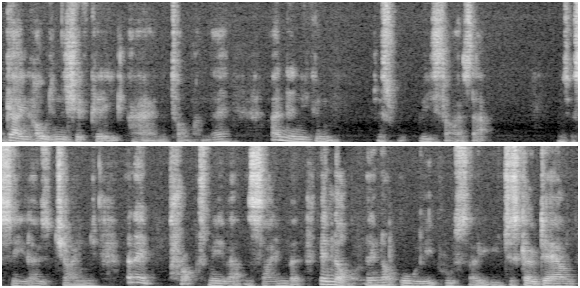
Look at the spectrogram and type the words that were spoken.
again holding the shift key and the top one there and then you can just resize that and just see those change and they're approximately about the same but they're not they're not all equal so you just go down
